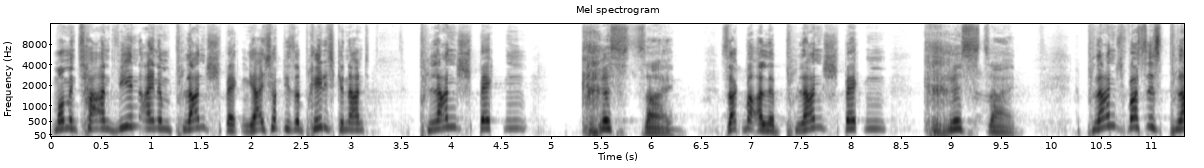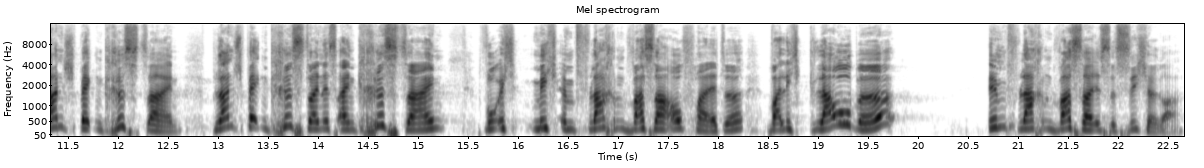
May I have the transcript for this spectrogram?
momentan wie in einem Planschbecken. Ja, ich habe diese Predigt genannt, Planschbecken Christsein. Sagt mal alle, Planschbecken Christsein. Plansch, was ist Planschbecken Christsein? Planschbecken Christsein ist ein Christsein, wo ich mich im flachen Wasser aufhalte, weil ich glaube, im flachen Wasser ist es sicherer.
